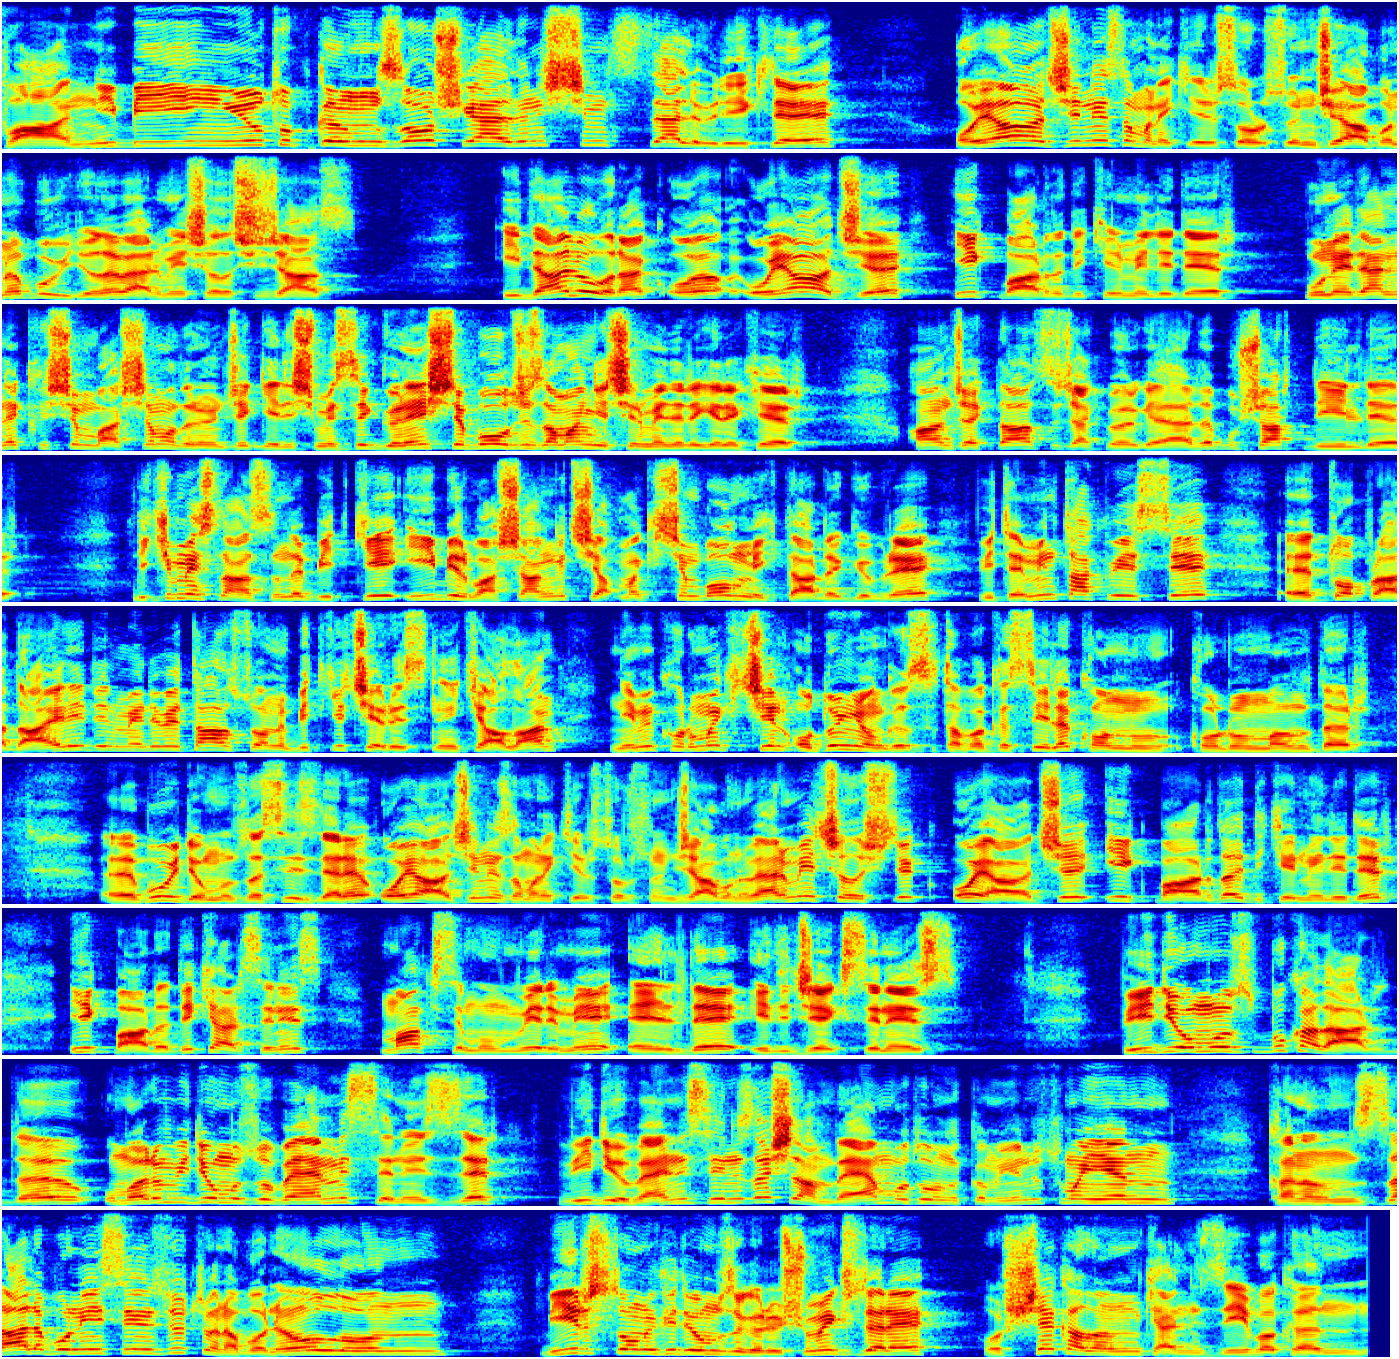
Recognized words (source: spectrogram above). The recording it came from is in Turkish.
Fani Bey'in YouTube kanalımıza hoş geldiniz. Şimdi sizlerle birlikte oya ağacı ne zaman ekilir sorusunun cevabını bu videoda vermeye çalışacağız. İdeal olarak oya, oya ağacı ilkbaharda dikilmelidir. Bu nedenle kışın başlamadan önce gelişmesi güneşle bolca zaman geçirmeleri gerekir. Ancak daha sıcak bölgelerde bu şart değildir. Dikim esnasında bitkiye iyi bir başlangıç yapmak için bol miktarda gübre, vitamin takviyesi e, toprağa dahil edilmeli ve daha sonra bitki çevresindeki alan nemi korumak için odun yongası tabakasıyla konu- korunmalıdır. E, bu videomuzda sizlere oya ağacı ne zaman ekilir sorusunun cevabını vermeye çalıştık. Oya ağacı ilkbaharda dikilmelidir. İlkbaharda dikerseniz maksimum verimi elde edeceksiniz. Videomuz bu kadardı. Umarım videomuzu beğenmişsinizdir. Video beğendiyseniz aşağıdan beğen butonunu tıklamayı unutmayın. Kanalımıza abone değilseniz lütfen abone olun. Bir sonraki videomuzda görüşmek üzere. Hoşçakalın. Kendinize iyi bakın.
